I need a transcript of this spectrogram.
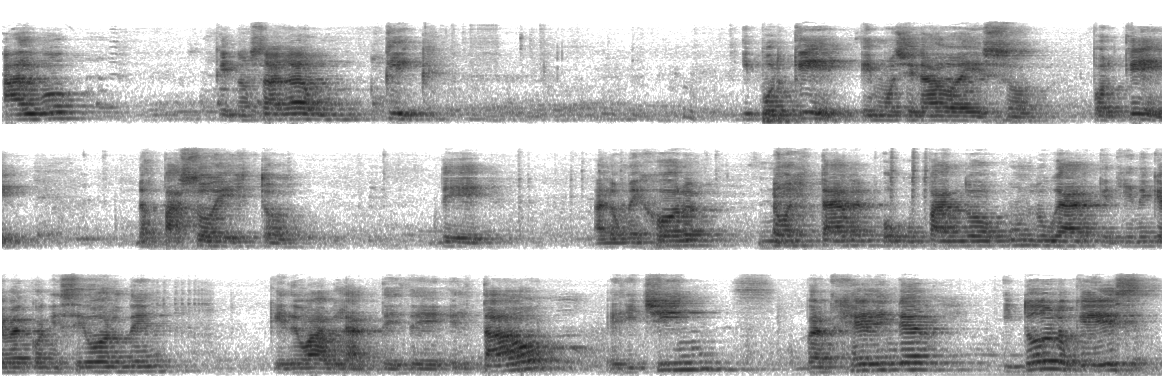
algo que nos haga un clic. ¿Y por qué hemos llegado a eso? ¿Por qué nos pasó esto de a lo mejor no estar ocupando un lugar que tiene que ver con ese orden que lo habla desde el Tao, el I Ching, Bert Hellinger y todo lo que es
